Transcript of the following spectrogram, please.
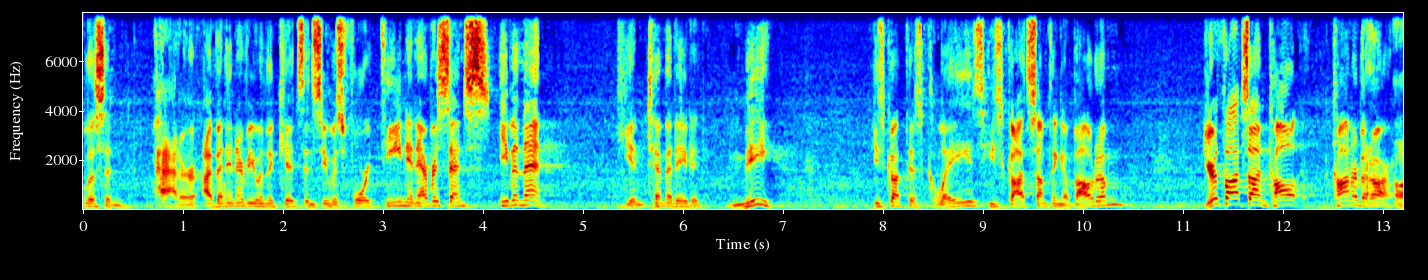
Listen, Patter, I've been interviewing the kid since he was 14, and ever since, even then, he intimidated me. He's got this glaze, he's got something about him. Your thoughts on Col- Connor Bedard? Well,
